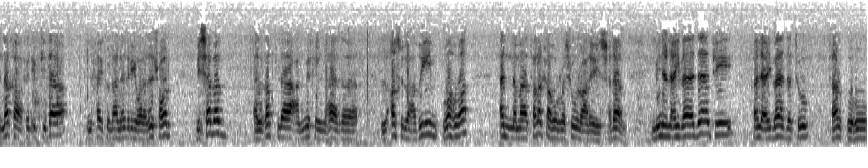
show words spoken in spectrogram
نقع في الابتداع من حيث لا ندري ولا نشعر بسبب الغفلة عن مثل هذا الأصل العظيم وهو أن ما تركه الرسول عليه السلام من العبادات فالعبادة تركه.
